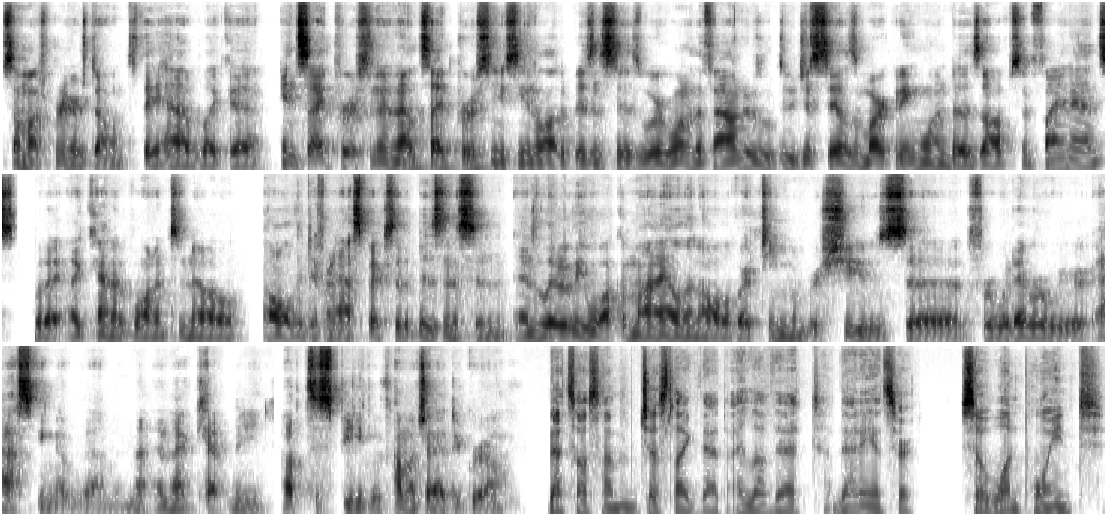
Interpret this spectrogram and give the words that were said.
Some entrepreneurs don't. They have like a inside person and an outside person. You see in a lot of businesses where one of the founders will do just sales and marketing one does ops and finance. But i, I kind of wanted to know all the different aspects of the business and, and literally walk a mile in all of our team members shoes uh, for whatever we were asking of them. And that, and that kept me up to speed with how much i had to grow. That's awesome. Just like that. I love that that answer so one point,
